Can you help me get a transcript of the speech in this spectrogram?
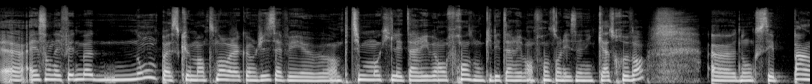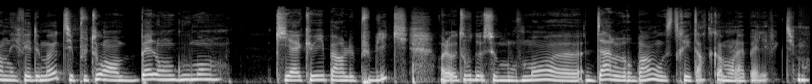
euh, est-ce un effet de mode Non, parce que maintenant, voilà, comme je dis, ça fait euh, un petit moment qu'il est arrivé en France, donc il est arrivé en France dans les années 80. Euh, donc c'est pas un effet de mode, c'est plutôt un bel engouement qui est accueilli par le public, voilà, autour de ce mouvement euh, d'art urbain ou street art comme on l'appelle effectivement.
